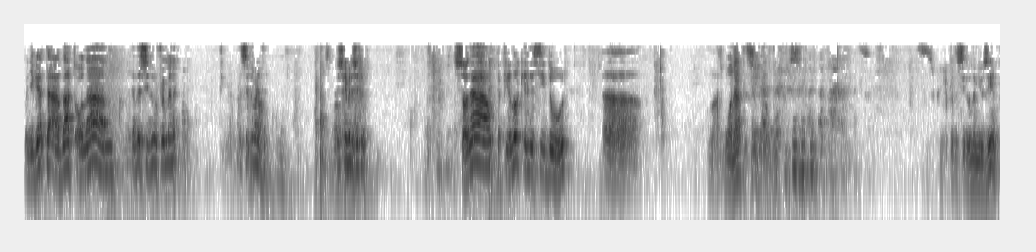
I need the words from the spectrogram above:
when you get to Ahavat Olam, have the Siddur for a minute. The Siddur right there. Just give me the Siddur. So now, if you look in the Siddur, uh, well, it's worn out the Siddur. You can put the Siddur in the museum.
